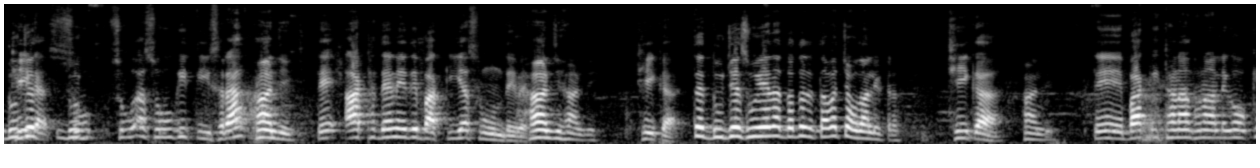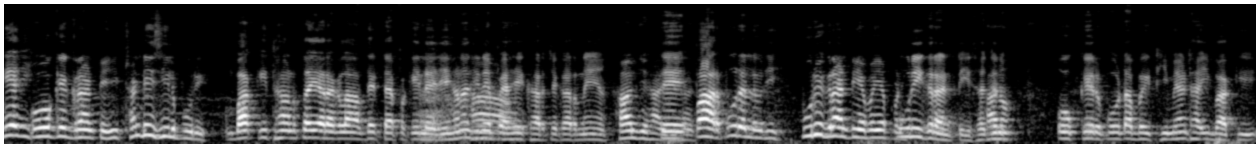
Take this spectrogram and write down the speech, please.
ਦੂਜੇ ਸੂਆ ਸੂਗੀ ਤੀਸਰਾ। ਹਾਂਜੀ। ਤੇ 8 ਦਿਨ ਇਹਦੇ ਬਾਕੀ ਆ ਸੂਣ ਦੇ ਵਿੱਚ। ਹਾਂਜੀ ਹਾਂਜੀ। ਠੀਕ ਆ। ਤੇ ਦੂਜੇ ਸੂਏ ਦਾ ਦੁੱਧ ਦਿੱਤਾ ਵਾ 14 ਲੀਟਰ। ਠੀਕ ਆ। ਹਾਂਜੀ। ਤੇ ਬਾਕੀ ਥਣਾ ਥਣਾ ਲਿਖੋ ਓਕੇ ਆ ਜੀ? ਉਹ ਕੇ ਗਰੰਟੀ ਠੰਡੀ ਸੀਲ ਪੂਰੀ। ਬਾਕੀ ਥਣ ਤਾਂ ਯਾਰ ਅਗਲਾ ਆਪਦੇ ਟਿਪ ਕੇ ਲੈ ਜੇ ਹਨਾ ਜਿਹਨੇ ਪੈਸੇ ਖਰਚ ਕਰਨੇ ਆ। ਹਾਂਜੀ ਹਾਂਜੀ ਤੇ ਭਾਰ ਭੂਰ ਲਓ ਜੀ। ਪੂਰੀ ਗਾਰੰਟੀ ਹੈ ਬਈ ਆਪਣੀ। ਪੂਰੀ ਗਾਰੰਟੀ ਸੱਜਣੋ। ਓਕੇ ਰਿਪੋਰਟ ਆ ਬੈਠੀ ਮੈਂ ਠਾਈ ਬਾਕੀ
